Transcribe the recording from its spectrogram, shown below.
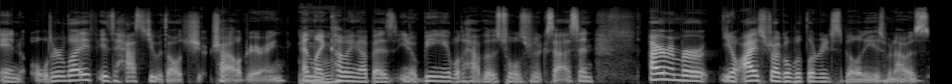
in older life it has to do with all ch- child rearing and mm-hmm. like coming up as you know being able to have those tools for success and i remember you know i struggled with learning disabilities when i was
